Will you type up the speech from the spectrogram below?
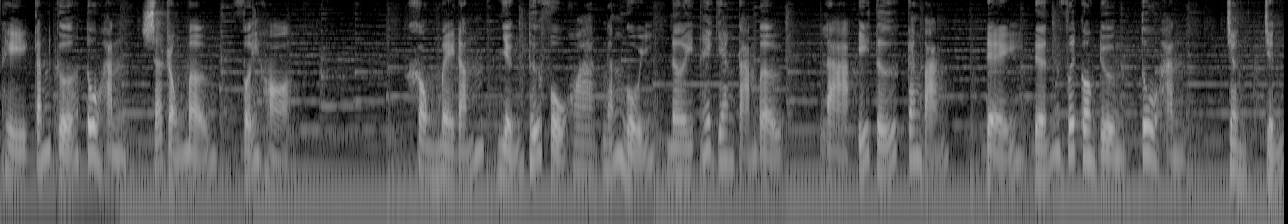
thì cánh cửa tu hành sẽ rộng mở với họ. Không mê đắm những thứ phù hoa ngắn ngủi nơi thế gian tạm bợ là ý tứ căn bản để đến với con đường tu hành chân chính.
